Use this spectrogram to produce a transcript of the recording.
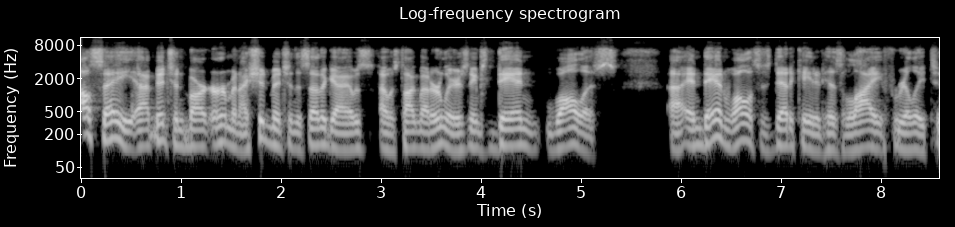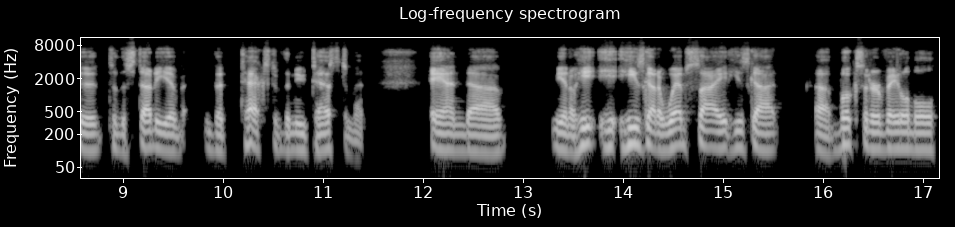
I'll say I mentioned Bart Ehrman. I should mention this other guy I was I was talking about earlier. His name's Dan Wallace, uh, and Dan Wallace has dedicated his life really to to the study of the text of the New Testament. And uh, you know he, he he's got a website. He's got uh, books that are available.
